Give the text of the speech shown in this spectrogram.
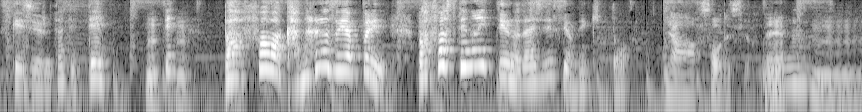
スケジュール立てて、うんうん、でバッファは必ずやっぱりバッファ捨てないっていうの大事ですよねきっと。いやそうですよね、うん、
